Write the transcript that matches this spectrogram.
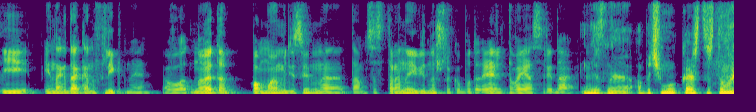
и иногда конфликтные. Вот. Но это, по-моему, действительно там со стороны видно, что как будто реально твоя среда. Не знаю, а почему кажется, что мы,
